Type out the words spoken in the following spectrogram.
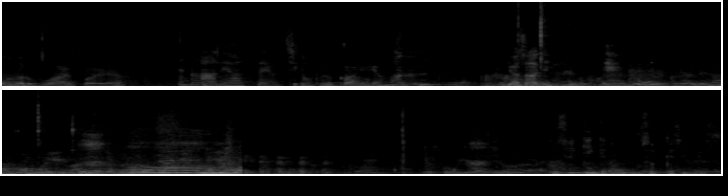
오늘은 뭐 할 거예요? 생각 안 해왔어요. 지금 볼 거예요. 여전히. 그 생긴 게 너무 무섭게 생겼어.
